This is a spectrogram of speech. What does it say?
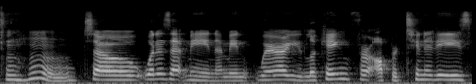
Mm-hmm. So, what does that mean? I mean, where are you looking for opportunities?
